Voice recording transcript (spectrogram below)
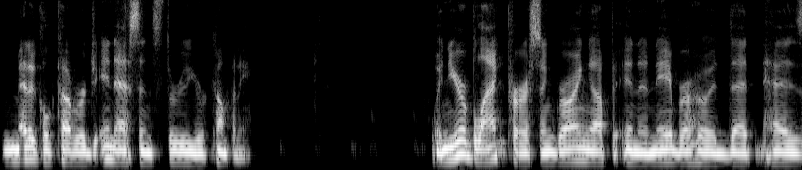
medical coverage in essence through your company when you're a black person growing up in a neighborhood that has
